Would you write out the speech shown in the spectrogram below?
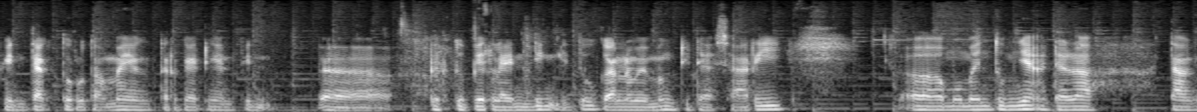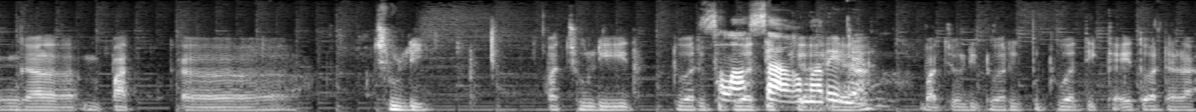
Fintech terutama yang terkait dengan fin, uh, peer-to-peer lending itu karena memang didasari uh, momentumnya adalah tanggal 4 uh, Juli. 4 Juli 2023 Selasa ya, ya? 4 Juli 2023 itu adalah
